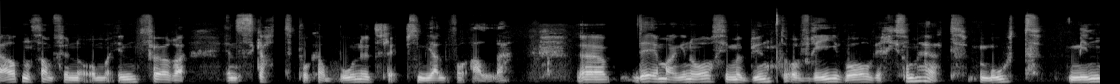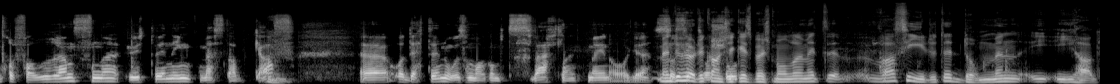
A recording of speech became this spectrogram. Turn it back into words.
verdenssamfunnet om å innføre en skatt på karbonutslipp som gjelder for alle. Uh, det er mange år siden vi begynte å vri vår virksomhet mot mindre forurensende utvinning, mest av gass. Eh, og Dette er noe som har kommet svært langt med i Norge. Men du hørte kanskje ikke spørsmålet mitt. Hva sier du til dommen i, i Haag?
